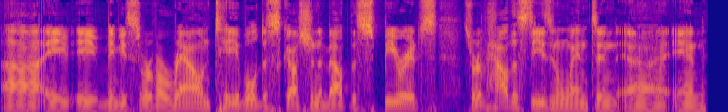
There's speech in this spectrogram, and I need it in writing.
uh, a, a maybe sort of a round table discussion about the spirits, sort of how the season went and uh, and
